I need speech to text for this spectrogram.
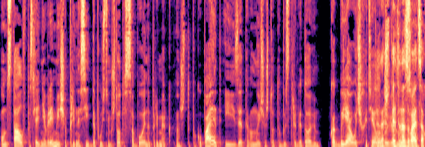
он стал в последнее время еще приносить, допустим, что-то с собой, например, когда он что-то покупает, и из этого мы еще что-то быстро готовим. Как бы я очень хотела это, бы вернуться. Это называется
